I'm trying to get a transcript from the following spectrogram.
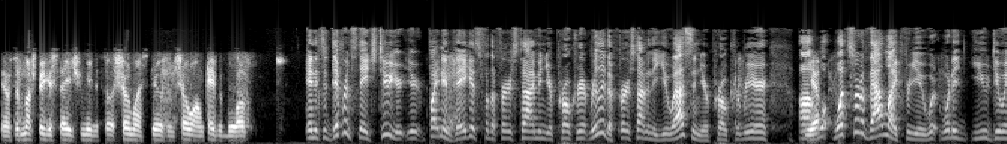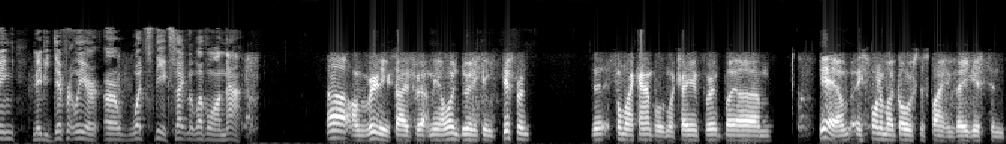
you know, it's a much bigger stage for me to sort of show my skills and show what I'm capable of and it's a different stage too. You're you're fighting in Vegas for the first time in your pro career, really the first time in the U.S. in your pro career. Uh, yep. what, what's sort of that like for you? What what are you doing maybe differently, or or what's the excitement level on that? Uh, I'm really excited for it. I mean, I won't do anything different for my camp or my training for it, but um, yeah, um, it's one of my goals to fight in Vegas, and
